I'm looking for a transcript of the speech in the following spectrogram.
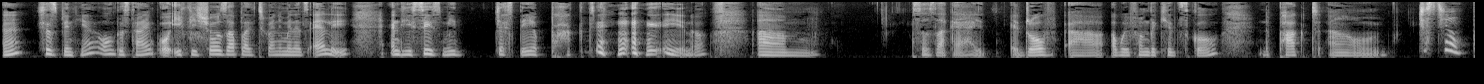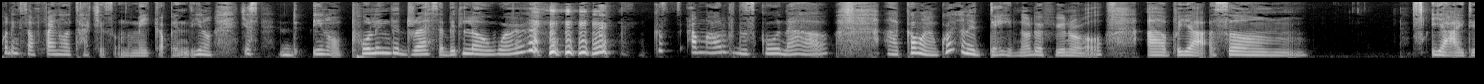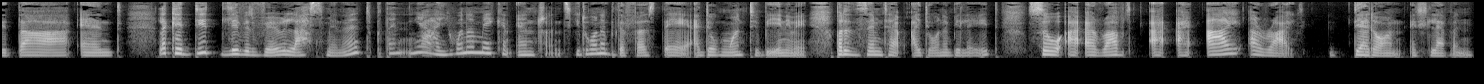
Huh? She's been here all this time. Or if he shows up like 20 minutes early and he sees me just there parked, you know. Um, so it's like I, I drove uh, away from the kids' school and parked, um, just, you know, putting some final touches on the makeup and, you know, just, you know, pulling the dress a bit lower. Because I'm out of the school now. Uh, come on, I'm going on a date, not a funeral. Uh, but yeah, so. Um, yeah, I did that. And like I did leave it very last minute, but then yeah, you want to make an entrance. You don't want to be the first there. I don't want to be anyway. But at the same time, I don't want to be late. So I arrived, I, I, I arrived dead on at 11.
